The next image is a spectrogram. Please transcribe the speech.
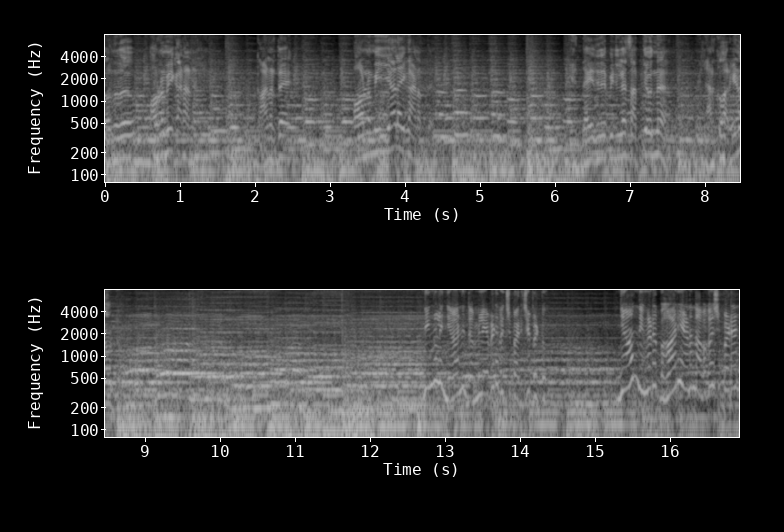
വന്നത് പൗർണമി കാണാനല്ലേ. കാണട്ടെ. പൗർണമി ഇയാളായി കാണട്ടെ. എന്താ ഇതിന് പിന്നിലെ സത്യം ഒന്ന് എല്ലാവർക്കും അറിയണമല്ലോ. നിങ്ങൾ ഞാനും തമ്മിൽ എവിടെ വെച്ച് പരിചയപ്പെട്ടു? ഞാൻ നിങ്ങളുടെ ഭാര്യയാണെന്ന് അവകാശപ്പെടാൻ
